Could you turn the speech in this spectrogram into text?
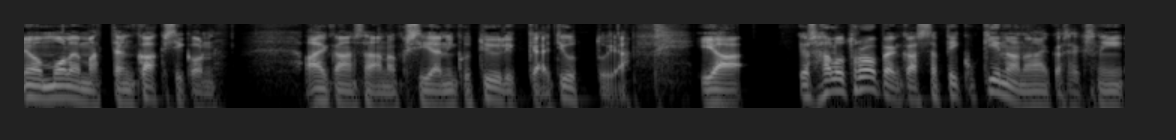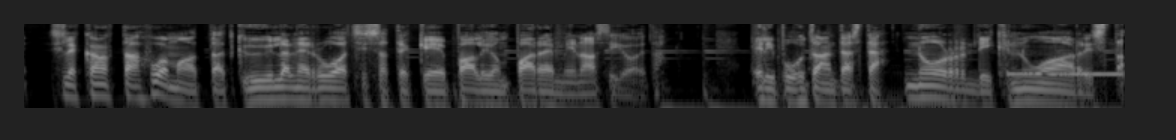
ne on molemmat tämän kaksikon aikaansaannoksia, niin kuin tyylikkäitä juttuja. Ja jos haluat Roopen kanssa pikku kinan aikaiseksi, niin sille kannattaa huomauttaa, että kyllä ne Ruotsissa tekee paljon paremmin asioita. Eli puhutaan tästä Nordic Nuorista.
